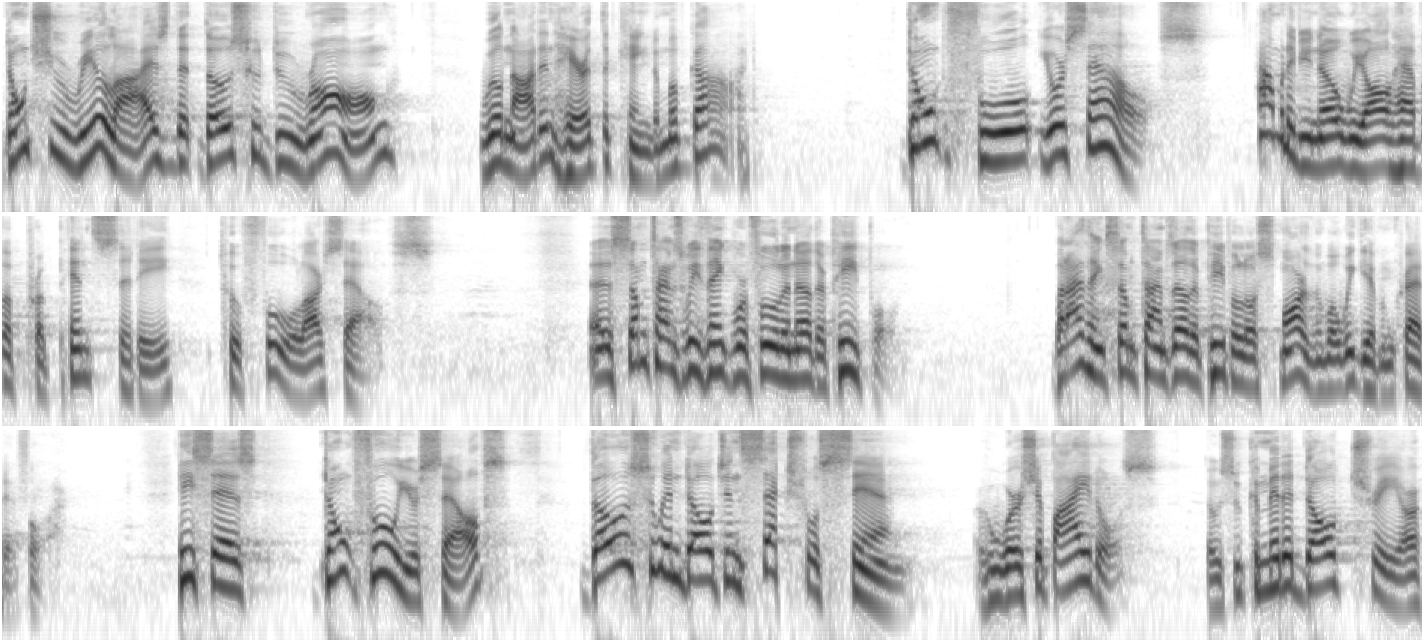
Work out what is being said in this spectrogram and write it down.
Don't you realize that those who do wrong will not inherit the kingdom of God? Don't fool yourselves. How many of you know we all have a propensity to fool ourselves? Uh, sometimes we think we're fooling other people. But I think sometimes other people are smarter than what we give them credit for. He says, Don't fool yourselves. Those who indulge in sexual sin, or who worship idols, those who commit adultery or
